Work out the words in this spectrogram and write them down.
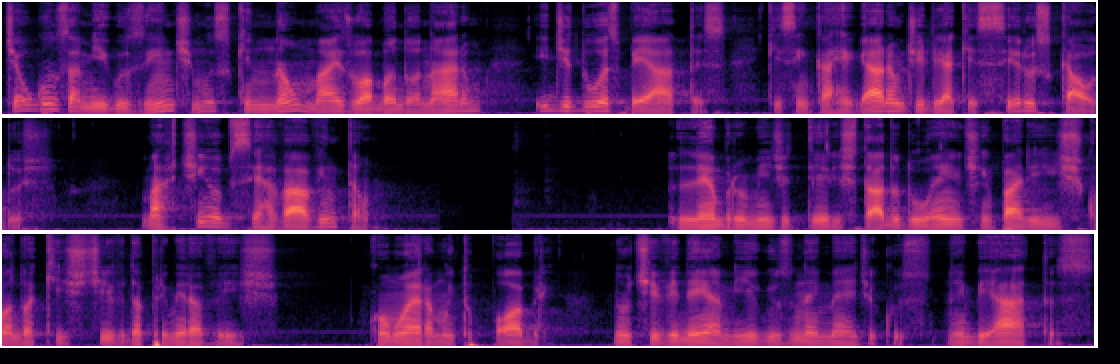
de alguns amigos íntimos que não mais o abandonaram e de duas beatas que se encarregaram de lhe aquecer os caldos. Martim observava então. Lembro-me de ter estado doente em Paris quando aqui estive da primeira vez. Como era muito pobre, não tive nem amigos, nem médicos, nem beatas,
